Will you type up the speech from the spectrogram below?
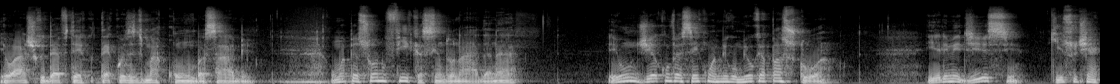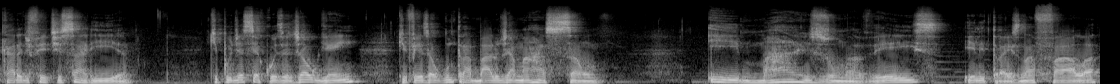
eu acho que deve ter até coisa de macumba, sabe? Uma pessoa não fica assim do nada, né? Eu um dia conversei com um amigo meu que é pastor. E ele me disse que isso tinha cara de feitiçaria, que podia ser coisa de alguém que fez algum trabalho de amarração. E mais uma vez, ele traz na fala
